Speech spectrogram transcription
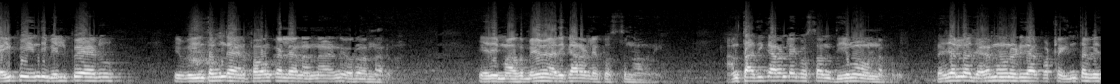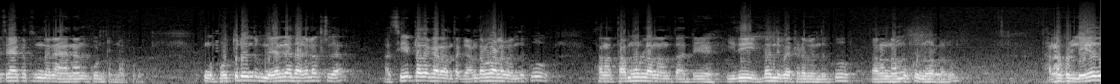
అయిపోయింది వెళ్ళిపోయాడు. ఇప్పుడు ఇంతకుముందు ఆయన పవన్ కళ్యాణ్ అన్నారని ఎవరు అన్నారు. ఏది మాకు మేమే అధికారంలోకి వస్తున్నామని. అంత అధికారం లేకొస్తామని ధీమా ఉన్నప్పుడు ప్రజల్లో జగన్మోహన్ రెడ్డి గారి పట్ల ఇంత వ్యతిరేకత ఉందని ఆయన అనుకుంటున్నప్పుడు ఇంక పొత్తులు ఎందుకు నేరుగా తగలొచ్చుగా? ఆ సీట్ల దగ్గర అంత గందరగోళం ఎందుకు? తన తమ్ముళ్ళను అంత ఇది ఇబ్బంది పెట్టడం ఎందుకు? తను నమ్ముకున్న వాళ్ళను తనకు లేదు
